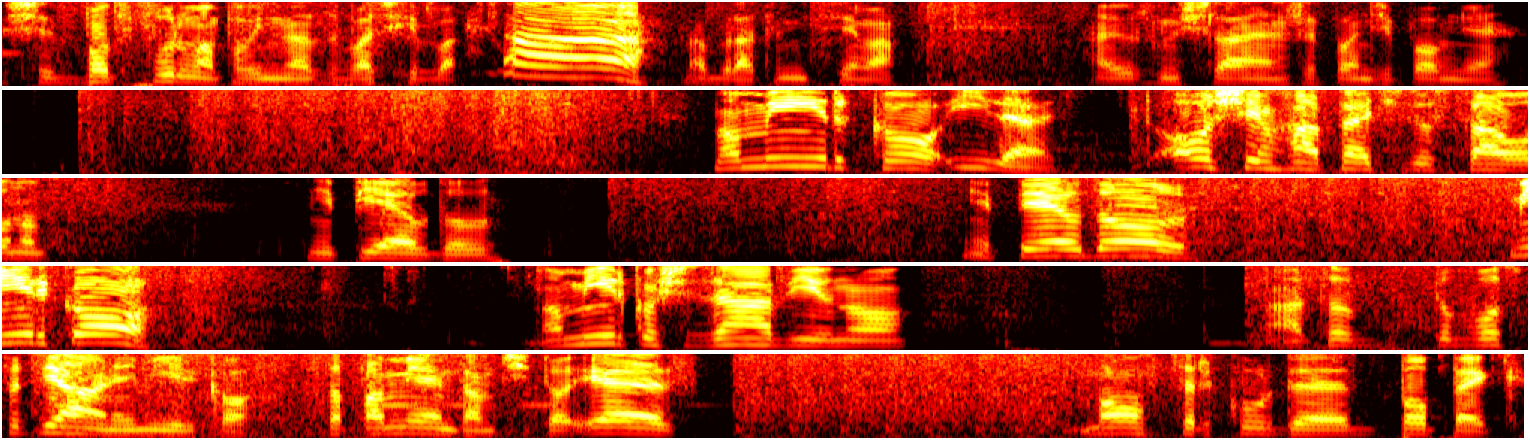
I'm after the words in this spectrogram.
Się bot Furma powinien nazywać chyba. A, Dobra, tu nic nie ma. A już myślałem, że będzie po mnie. No Mirko, ile? 8 HP ci zostało, no... Nie piełdol. Nie piełdol! Mirko! No Mirko się zabił, no. A to, to było specjalnie, Mirko. Zapamiętam ci to. Jest! Monster, kurde, popek.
